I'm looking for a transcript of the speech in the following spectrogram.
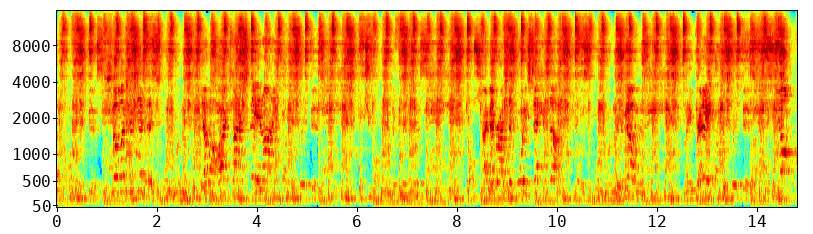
So much resistance. You have a hard time staying on it. I remember I said 40 seconds up. Here we go. Ready? Jump.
